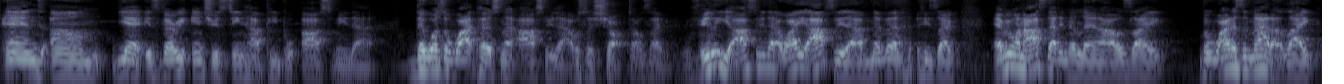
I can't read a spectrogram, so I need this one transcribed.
And um yeah, it's very interesting how people ask me that there was a white person that asked me that. I was shocked. I was like, really? You asked me that? Why you asked me that? I've never, he's like, everyone asked that in Atlanta. I was like, but why does it matter? Like,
